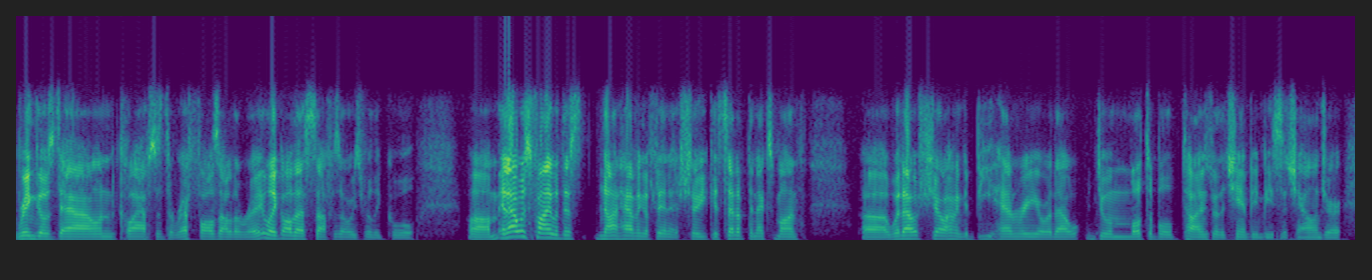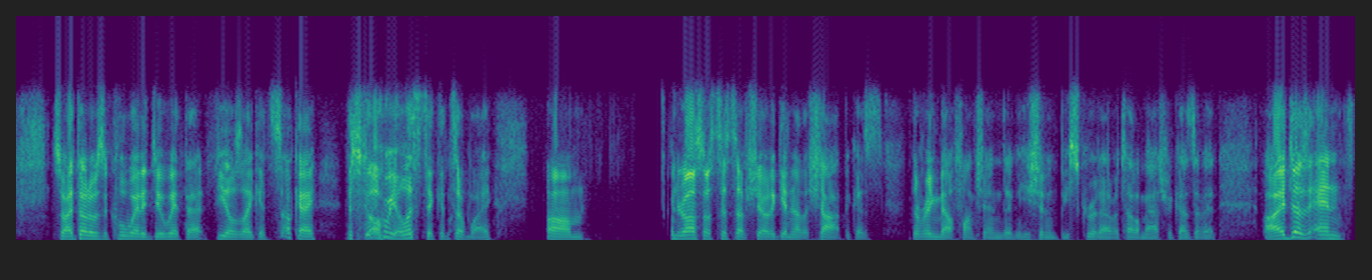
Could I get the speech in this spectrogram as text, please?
ring goes down, collapses, the ref falls out of the ring. Like all that stuff is always really cool. Um, and I was fine with this not having a finish, so you could set up the next month uh, without Show having to beat Henry or without doing multiple times where the champion beats the challenger. So I thought it was a cool way to do it. That feels like it's okay. This felt realistic in some way. Um, and it also sets up Show to get another shot because the ring bell malfunctioned and he shouldn't be screwed out of a title match because of it. Uh, it does end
